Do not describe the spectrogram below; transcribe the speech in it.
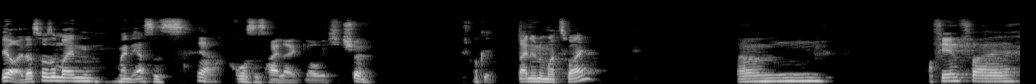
Ja, das war so mein, mein erstes Ja, großes Highlight, glaube ich. schön. Deine Nummer zwei? Ähm, auf jeden Fall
